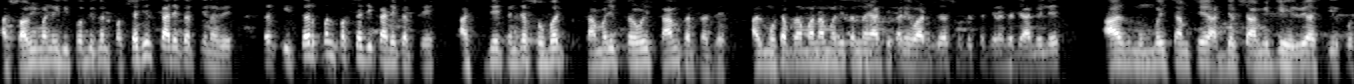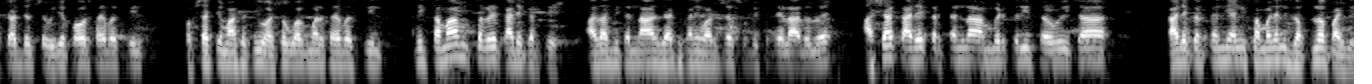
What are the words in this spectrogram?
आज स्वाभिमानी रिपब्लिकन पक्षाचीच कार्यकर्ते नव्हे तर इतर पण पक्षाचे कार्यकर्ते आज जे त्यांच्यासोबत सामाजिक चळवळीत काम करतात आज मोठ्या प्रमाणामध्ये त्यांना या ठिकाणी वाढदिवस शुभेच्छा देण्यासाठी आलेले आहेत. आज मुंबईचे आमचे अध्यक्ष अमितजी हिरवे असतील कोषाध्यक्ष विजय पवार साहेब असतील पक्षाचे महासचिव अशोक वाघमारे साहेब असतील आणि तमाम सगळे कार्यकर्ते आज आम्ही त्यांना आज या ठिकाणी वाढदिवस शुभेच्छा द्यायला आलेलो आहे. अशा कार्यकर्त्यांना आंबेडकरी चळवळीच्या कार्यकर्त्यांनी आणि समाजाने जपलं पाहिजे.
